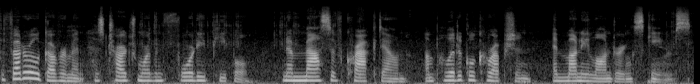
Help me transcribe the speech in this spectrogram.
The federal government has charged more than 40 people in a massive crackdown on political corruption and money laundering schemes.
